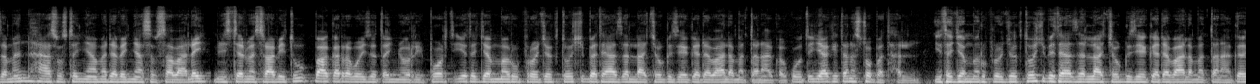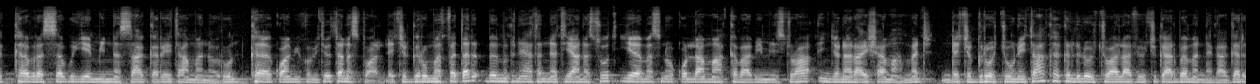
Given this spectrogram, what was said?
ዘመን 23ኛ መደበኛ ስብሰባ ላይ ሚኒስቴር መስሪያ ቤቱ ባቀረበው የዘጠኝ ወር ሪፖርት የተጀመሩ ፕሮጀክቶች በተያዘላቸው ጊዜ ገደብ አለመጠናቀቁ ጥያቄ ተነስቶበታል። የተጀመሩ ፕሮጀክቶች በተያዘላቸው ጊዜ ገደብ አለመጠናቀቅ ከህብረተሰቡ የሚነሳ ቅሬታ መኖሩን ከቋሚ ኮሚቴው ተነስቷል። ለችግሩ መፈጠር በምክንያትነት ያነሱት የመስኖ ቆላማ አካባቢ ሚኒስትሯ ኢንጂነር አይሻ መሐመድ እንደ ችግሮቹ ሁኔታ ከክልሎቹ ኃላፊዎች ጋር በመነጋገር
